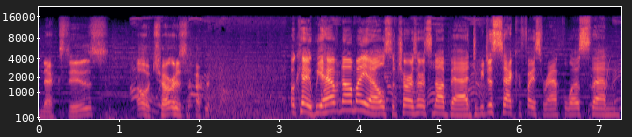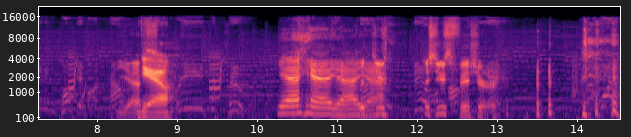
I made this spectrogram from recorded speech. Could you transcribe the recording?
Next is. Oh, Charizard. Okay, we have Namael, so Charizard's not bad. Do we just sacrifice Rathalos then? Remaining Pokemon count Yes. Yeah. three. Yeah, yeah, yeah, Just yeah. use, just use Fissure.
